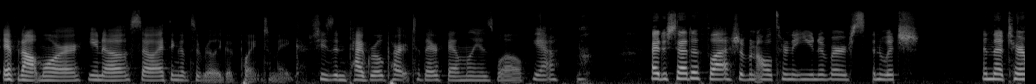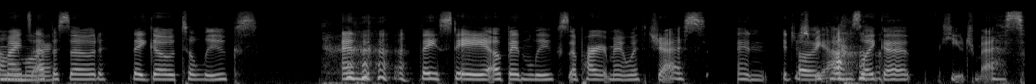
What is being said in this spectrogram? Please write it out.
if not more, you know. So I think that's a really good point to make. She's an integral part to their family as well. Yeah. I just had a flash of an alternate universe in which in that termites episode they go to Luke's and they stay up in Luke's apartment with Jess, and it just oh, becomes yeah. like a huge mess.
